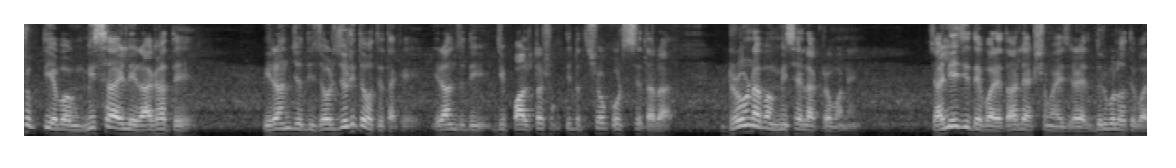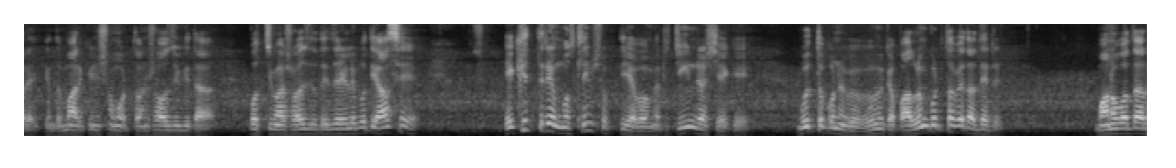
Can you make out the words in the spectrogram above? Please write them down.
শক্তি এবং মিসাইলের আঘাতে ইরান যদি জর্জরিত হতে থাকে, ইরান যদি যে পাল্টা শক্তিটা শো করছে তারা ড্রোন এবং মিসাইল আক্রমণে চালিয়ে যেতে পারে, তাহলে একসময় ইসরায়েল দুর্বল হতে পারে। কিন্তু মার্কিন সমর্থন, সহযোগিতা, পশ্চিমা সহযোগিতা ইসরায়েলের প্রতি আছে। এক্ষেত্রে মুসলিম শক্তি এবং চীন, রাশিয়াকে গুরুত্বপূর্ণ ভূমিকা পালন করতে হবে। তাদের মানবতার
